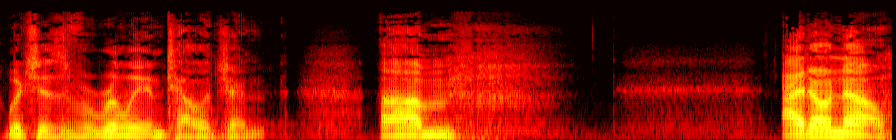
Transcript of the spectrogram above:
which is really intelligent. Um, I don't know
